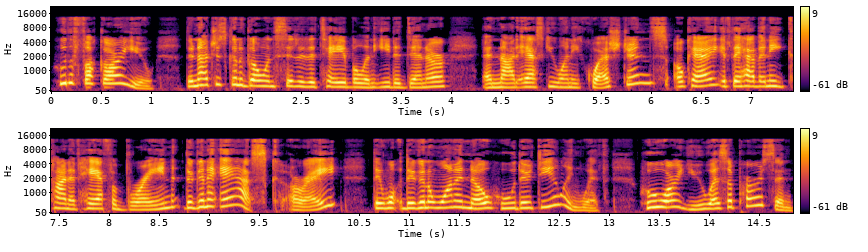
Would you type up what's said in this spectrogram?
Who the fuck are you? They're not just going to go and sit at a table and eat a dinner and not ask you any questions okay? If they have any kind of half a brain they're going to ask all right? They want they're going to want to know who they're dealing with who are you as a person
